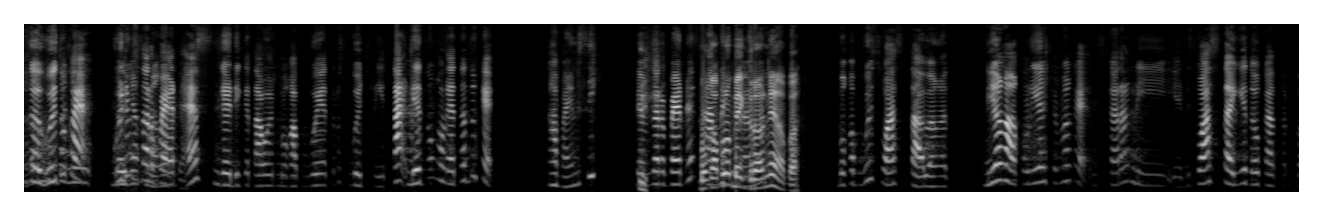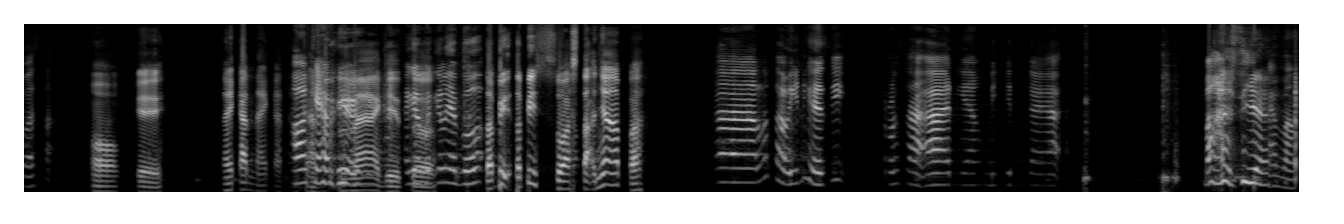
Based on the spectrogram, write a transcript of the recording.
enggak gue tuh kayak gue daftar ya. PNS nggak diketahuin bokap gue terus gue cerita dia tuh ngeliatnya tuh kayak ngapain sih daftar PNS Bokap banget." backgroundnya apa? bokap gue swasta banget dia nggak kuliah cuma kayak sekarang di ya di swasta gitu kantor swasta Oke. Naikkan, naikkan, naikkan. oke oke Nah, oke. gitu. agak ya bu Tapi tapi swastanya apa? Eh, lo tau ini gak sih perusahaan yang bikin kayak Makasih ya. Emang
